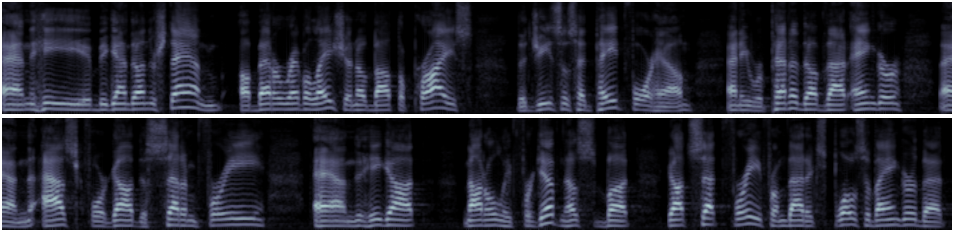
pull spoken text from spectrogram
And he began to understand a better revelation about the price that Jesus had paid for him. And he repented of that anger and asked for God to set him free. And he got not only forgiveness, but got set free from that explosive anger that,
